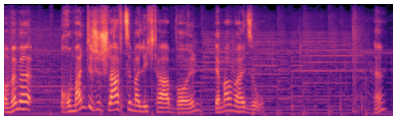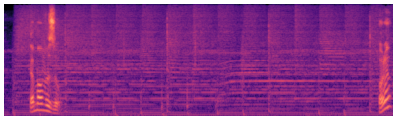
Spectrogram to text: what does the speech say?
Und wenn wir romantisches Schlafzimmerlicht haben wollen, dann machen wir halt so. Ne? Dann machen wir so. Oder?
